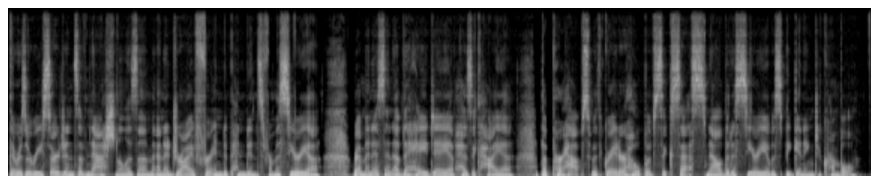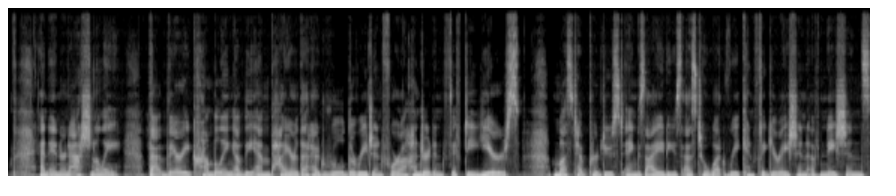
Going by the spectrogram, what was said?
there was a resurgence of nationalism and a drive for independence from Assyria, reminiscent of the heyday of Hezekiah, but perhaps with greater hope of success now that Assyria was beginning to crumble. And internationally, that very crumbling of the empire that had ruled the region for 150 years must have produced anxieties as to what reconfiguration of nations,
